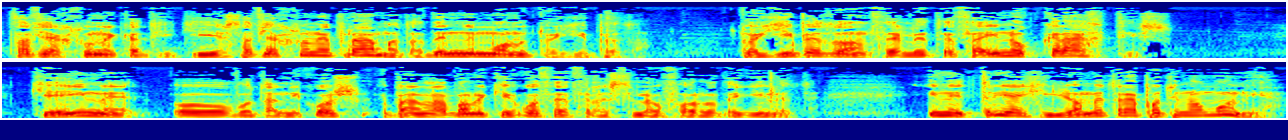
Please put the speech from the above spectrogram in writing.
θα φτιαχτούν κατοικίες, θα φτιαχτούν πράγματα. Δεν είναι μόνο το γήπεδο. Το γήπεδο, αν θέλετε, θα είναι ο κράχτης. Και είναι ο βοτανικός, επαναλαμβάνω και εγώ θα ήθελα στη λεωφόρο, δεν γίνεται. Είναι τρία χιλιόμετρα από την Ομόνια.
